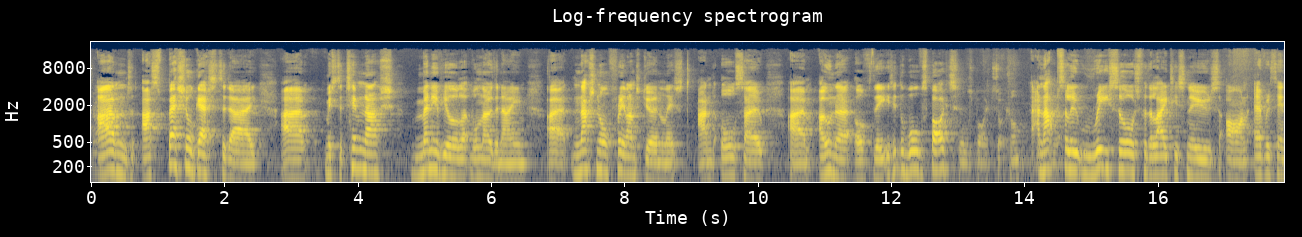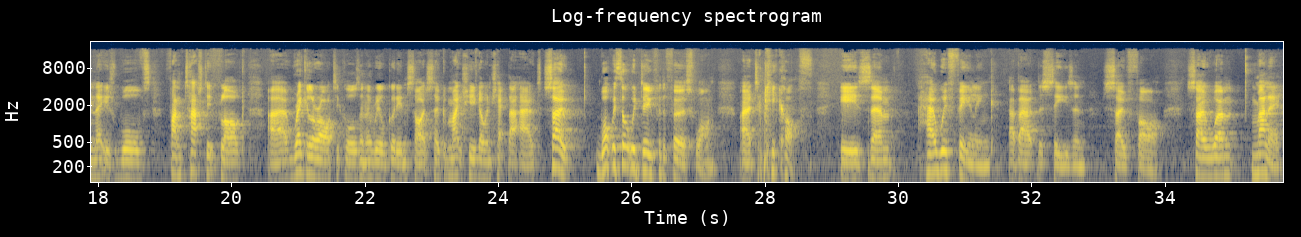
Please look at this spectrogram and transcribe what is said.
and our special guest today, uh, Mr. Tim Nash. Many of you will, will know the name. Uh, national freelance journalist and also um, owner of the is it the Wolves Bite? Wolvesbite.com. An absolute resource for the latest news on everything that is Wolves. Fantastic blog, uh, regular articles, and a real good insight. So make sure you go and check that out. So, what we thought we'd do for the first one uh, to kick off is um, how we're feeling about the season so far. So, um, Manny,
